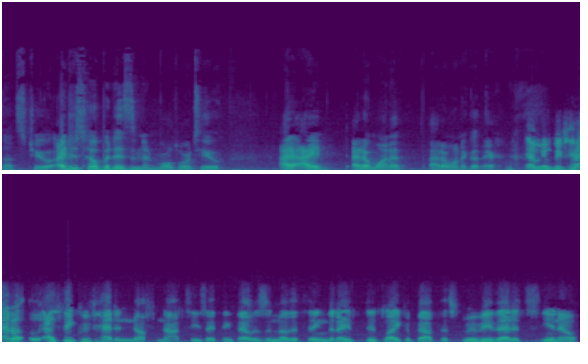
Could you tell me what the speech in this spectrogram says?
that's true. I just hope it isn't in World War II. I I, I don't want to I don't want to go there. I mean, we've had a, I think we've had enough Nazis. I think that was another thing that I did like about this movie that it's you know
